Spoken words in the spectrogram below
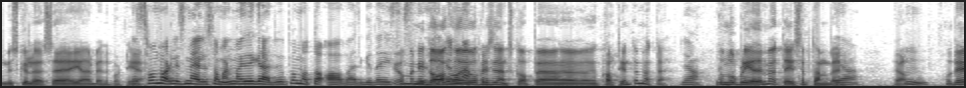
muskuløse i Arbeiderpartiet. Sånn var det liksom hele sommeren, men de greide jo på en måte å avverge det i siste ja, Men i dag sekund, har jo presidentskapet kalt inn til møte. Ja, så nå blir det møte i september. Ja. Ja. Mm. Og Det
